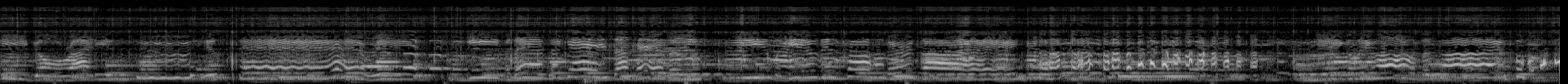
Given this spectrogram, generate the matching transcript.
he go right into hysterics. Even at the gates of heaven, he will give his counter sign. Giggling all the time.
